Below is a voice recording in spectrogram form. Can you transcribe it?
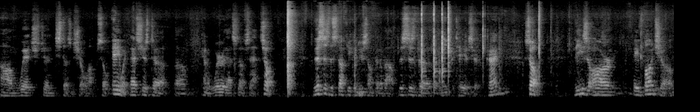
um, which just doesn't show up. So anyway, that's just, uh, uh, kind of where that stuff's at. So, this is the stuff you can do something about. This is the, the meat potatoes here, okay? So, these are a bunch of,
